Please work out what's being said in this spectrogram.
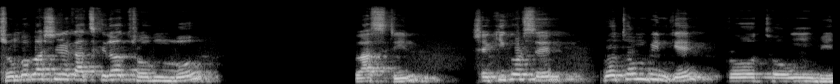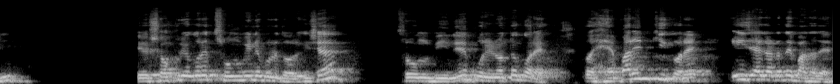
থ্রম্বোপ্লাস্টিনের কাজ ছিল থ্রম্বো প্লাস্টিন সে কি করছে? প্রথম বিনকে, প্রথম বিন সক্রিয় করে থ্রোম্বিনে পরিণত করে। কিসে? থ্রোম্বিনে পরিণত করে। তো হেপারিন কি করে? এই জায়গাটাতে বাধা দেয়।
